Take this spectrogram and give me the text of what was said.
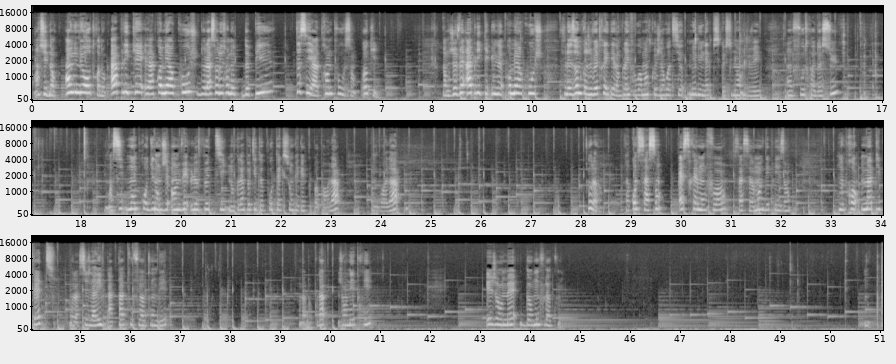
Ensuite, donc, en numéro 3, donc, appliquer la première couche de la solution de, de pile TCA 30%. Ok. Donc, je vais appliquer une première couche sur les zones que je veux traiter. Donc là, il faut vraiment que je retire mes lunettes puisque sinon, je vais en foutre dessus. Voici mon produit. Donc, j'ai enlevé le petit, donc la petite protection qui est quelque part par là. Donc, voilà. Par contre, ça sent extrêmement fort. Ça, c'est vraiment déplaisant. Je prends ma pipette. Voilà, si j'arrive à pas tout faire tomber. Voilà, donc là, j'en ai pris. Et j'en mets dans mon flacon.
